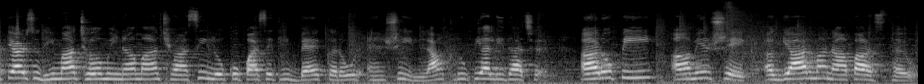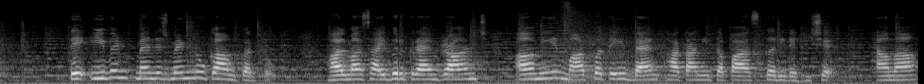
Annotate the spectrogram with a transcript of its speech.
અત્યાર સુધીમાં છ મહિનામાં છ્યાસી લોકો પાસેથી બે કરોડ એંશી લાખ રૂપિયા લીધા છે. આરોપી આમિર શેખ અગિયારમાં નાપાસ થયો. તે ઇવેન્ટ મેનેજમેન્ટનું કામ કરતો. હાલમાં સાયબર ક્રાઇમ બ્રાન્ચ આમિર મારફતે બેંક ખાતાની તપાસ કરી રહી છે. આમાં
